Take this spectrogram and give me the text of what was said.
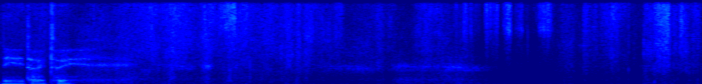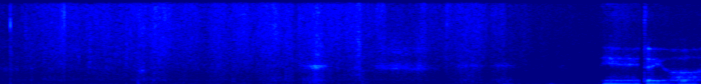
立太腿。对话，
